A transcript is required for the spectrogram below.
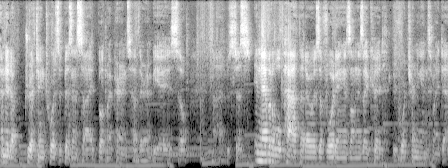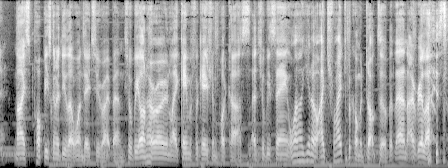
ended up drifting towards the business side both my parents have their mbas so uh, Uh, it was just inevitable path that i was avoiding as long as i could before turning into my dad Nice. Poppy's gonna do that one day too, right, Ben? She'll be on her own like gamification podcast, and she'll be saying, "Well, you know, I tried to become a doctor, but then I realized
